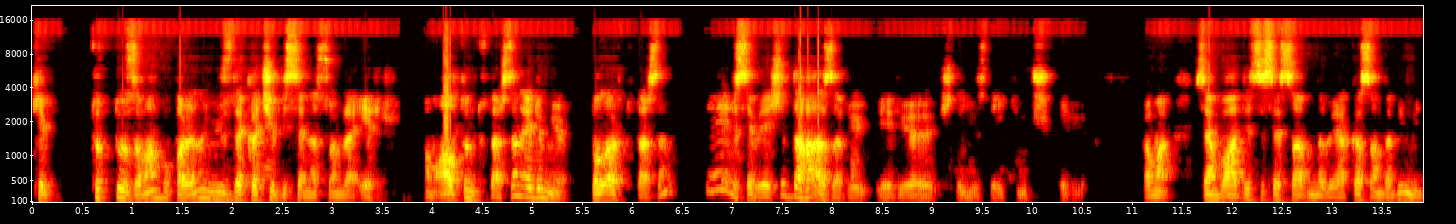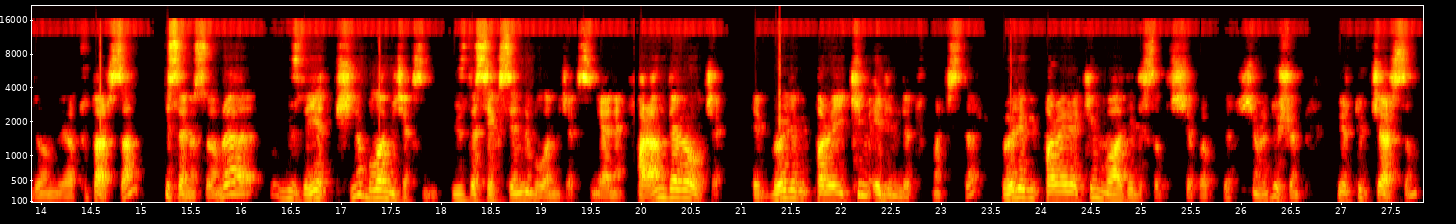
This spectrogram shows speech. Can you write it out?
Kim? Tuttuğu zaman bu paranın yüzde kaçı bir sene sonra erir? Ama altın tutarsan erimiyor. Dolar tutarsan erirse bile işte daha az eriyor. İşte yüzde iki üç eriyor. Ama sen vadesiz hesabında veya kasanda 1 milyon lira tutarsan bir sene sonra %70'ini bulamayacaksın. %80'ini bulamayacaksın. Yani paran deve olacak. E böyle bir parayı kim elinde tutmak ister? Böyle bir parayla kim vadeli satış yapabilir? Şimdi düşün bir tüccarsın.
